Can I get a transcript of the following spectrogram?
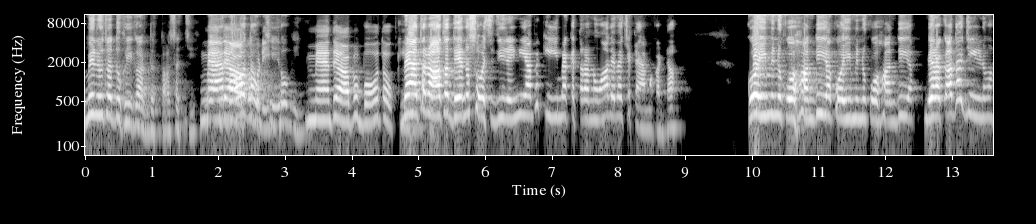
ਮੈਨੂੰ ਤਾਂ ਦੁਖੀ ਕਰ ਦਿੱਤਾ ਸੱਚੀ। ਮੈਂ ਤੇ ਆਪ ਬਹੁਤ ਬੜੀ- ਔਖੀ ਹੋ ਗਈ। ਮੈਂ ਤੇ ਆਪ ਬਹੁਤ ਔਖੀ ਮੈਂ ਤਾਂ ਰਾਤ ਦਿਨ ਸੋਚਦੀ ਰਹਿੰਦੀ ਆ ਵੀ ਕੀ ਮੈਂ ਕਿਤਰਾ ਨੂੰਹਾਂ ਦੇ ਵਿੱਚ ਟਾਈਮ ਕੱਢਾਂ। ਕੋਈ ਮੈਨੂੰ ਕੋ ਆਂਦੀ ਆ ਕੋਈ ਮੈਨੂੰ ਕੋ ਆਂਦੀ ਆ। ਮੇਰਾ ਕਾਹਦਾ ਜੀਣ ਵਾ?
